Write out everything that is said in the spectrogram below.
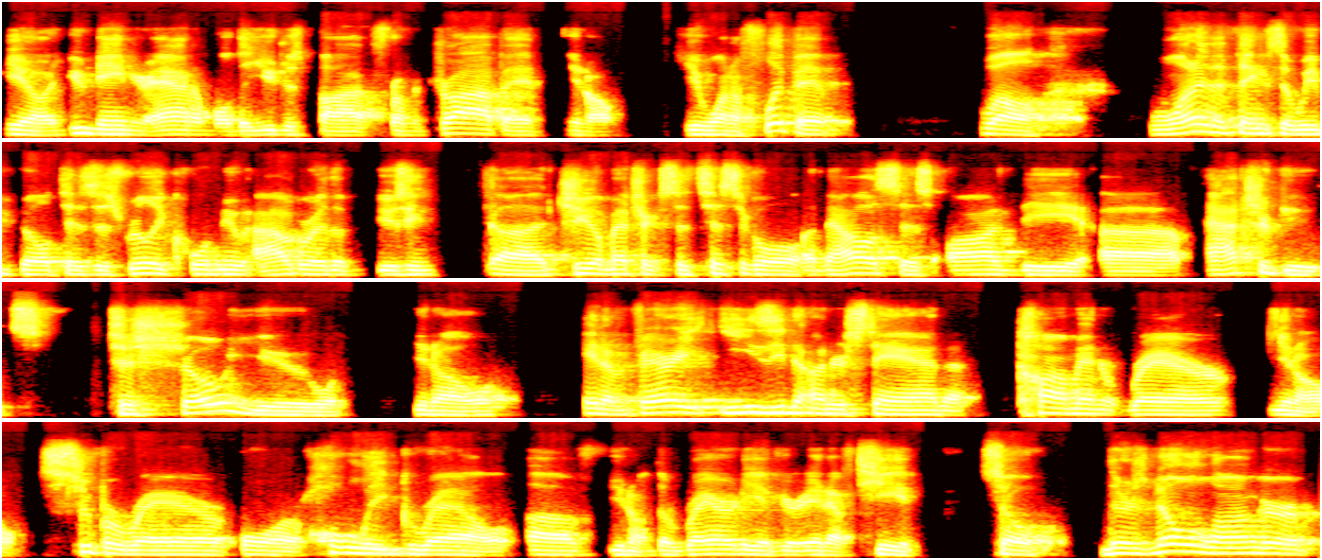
you know you name your animal that you just bought from a drop and you know you want to flip it. Well one of the things that we built is this really cool new algorithm using uh, geometric statistical analysis on the uh, attributes to show you you know in a very easy to understand common rare you know super rare or holy grail of you know the rarity of your nft so there's no longer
